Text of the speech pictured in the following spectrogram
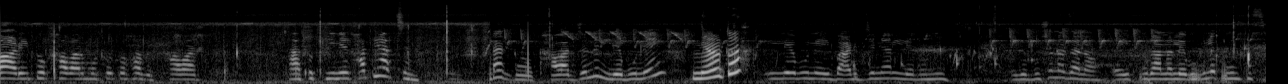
বাড়ি তো খাওয়ার মতো তো হবে খাওয়ার। আর তো কিনে খাতে যাচ্ছেন খাওয়ার জন্য লেবু নেই। নাও তো। লেবু নেই বাড়ির জন্য আর লেবু নেই। এই যে বুঝছ না জানো এই পুরানো লেবুগুলো তুলতেছি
